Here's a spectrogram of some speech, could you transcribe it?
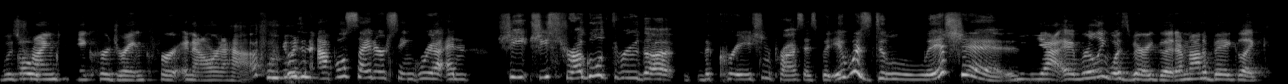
was Oh. trying to make her drink for an hour and a half It was an apple cider sangria, and she she struggled through the the creation process, but it was delicious. yeah it really was very good i'm not a big like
